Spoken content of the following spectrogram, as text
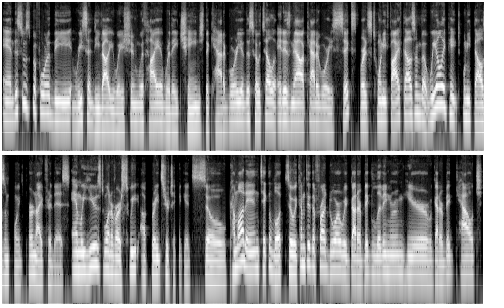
and this was before the recent devaluation with Hyatt, where they changed the category of this hotel. It is now a category six, where it's twenty five thousand, but we only paid twenty thousand points per night for this, and we used one of our suite upgrade certificates. So come on in, take a look. So we come through the front door. We've got our big living room here. We've got our big couch,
